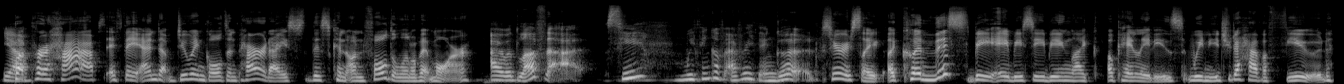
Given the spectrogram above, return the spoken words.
Yeah. But perhaps if they end up doing Golden Paradise, this can unfold a little bit more. I would love that. See, we think of everything good. Seriously, like, could this be ABC being like, okay, ladies, we need you to have a feud?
